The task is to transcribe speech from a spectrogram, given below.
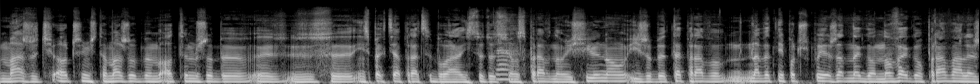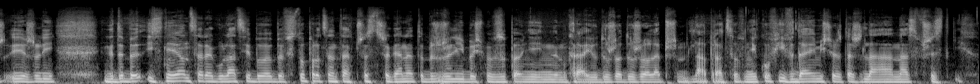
marzyć o czymś, to marzyłbym o tym, żeby e, inspekcja pracy była instytucją tak. sprawną i silną i żeby te prawo nawet nie potrzebuje żadnego nowego prawa, ale jeżeli gdyby istniejące regulacje byłyby w 100% przestrzegane, to żylibyśmy w zupełnie innym kraju, dużo, dużo lepszym dla pracowników i wydaje mi się, że też dla nas wszystkich.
